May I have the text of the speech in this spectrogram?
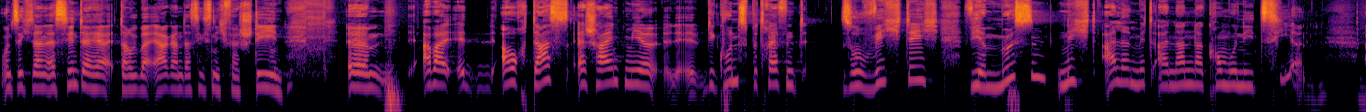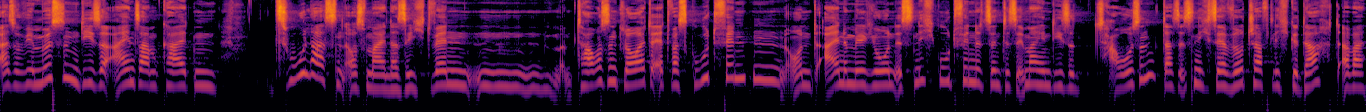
und sich dann erst hinterher darüber ärgern, dass sie es nicht verstehen. Ähm, aber äh, auch das erscheint mir äh, die Kunst betreffend so wichtig. Wir müssen nicht alle miteinander kommunizieren. Also wir müssen diese Einsamkeiten zulassen aus meiner Sicht. Wenn mm, tausend Leute etwas gut finden und eine Million es nicht gut findet, sind es immerhin diese tausend. Das ist nicht sehr wirtschaftlich gedacht, aber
